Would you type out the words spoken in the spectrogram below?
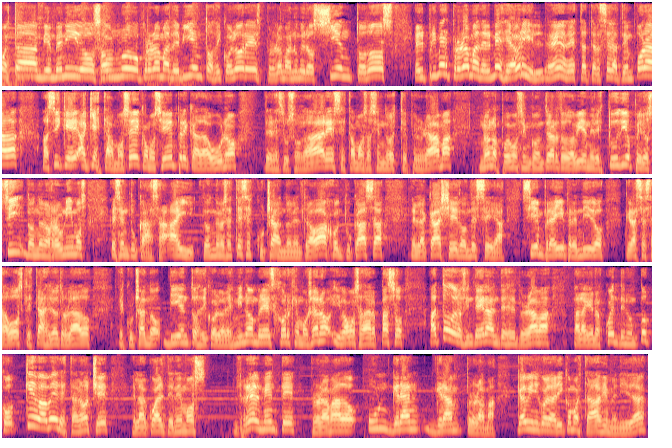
¿Cómo están? Bienvenidos a un nuevo programa de Vientos de Colores, programa número 102, el primer programa del mes de abril ¿eh? de esta tercera temporada. Así que aquí estamos, ¿eh? como siempre, cada uno desde sus hogares, estamos haciendo este programa. No nos podemos encontrar todavía en el estudio, pero sí donde nos reunimos es en tu casa, ahí, donde nos estés escuchando, en el trabajo, en tu casa, en la calle, donde sea. Siempre ahí prendido, gracias a vos que estás del otro lado, escuchando Vientos de Colores. Mi nombre es Jorge Moyano y vamos a dar paso a todos los integrantes del programa para que nos cuenten un poco qué va a haber esta noche, en la cual tenemos realmente programado un gran, gran programa. Gaby Nicolari, ¿cómo estás? Bienvenida.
